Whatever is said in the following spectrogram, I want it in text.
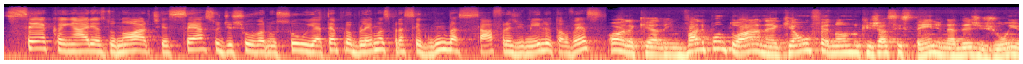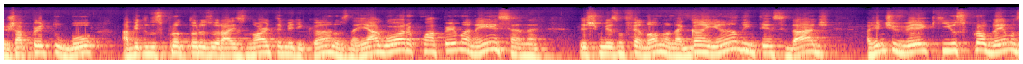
seca em áreas do norte, excesso de chuva no sul e até problemas para a segunda safra de milho, talvez? Olha, Kellen, vale pontuar, né, que é um fenômeno que já se estende, né, desde junho, já perturbou a vida dos produtores rurais norte-americanos, né, e agora com a permanência, né, deste mesmo fenômeno, né, ganhando intensidade, a gente vê que os problemas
